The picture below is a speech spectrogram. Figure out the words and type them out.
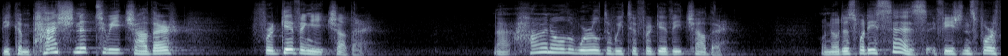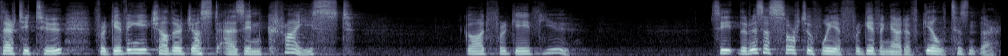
be compassionate to each other, forgiving each other." Now, how in all the world are we to forgive each other? Well, notice what he says, Ephesians 4:32, forgiving each other just as in Christ God forgave you. See, there is a sort of way of forgiving out of guilt, isn't there?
